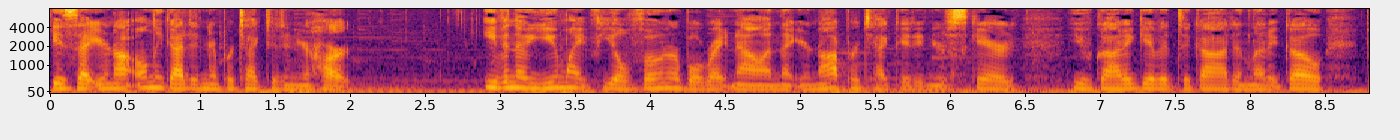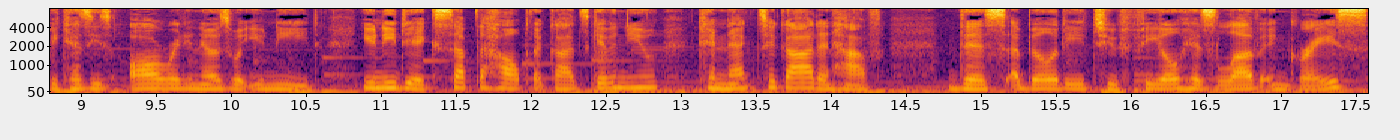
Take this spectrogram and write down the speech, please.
is that you're not only guided and protected in your heart, even though you might feel vulnerable right now and that you're not protected and you're scared, you've got to give it to God and let it go because He's already knows what you need. You need to accept the help that God's given you, connect to God, and have this ability to feel His love and grace,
